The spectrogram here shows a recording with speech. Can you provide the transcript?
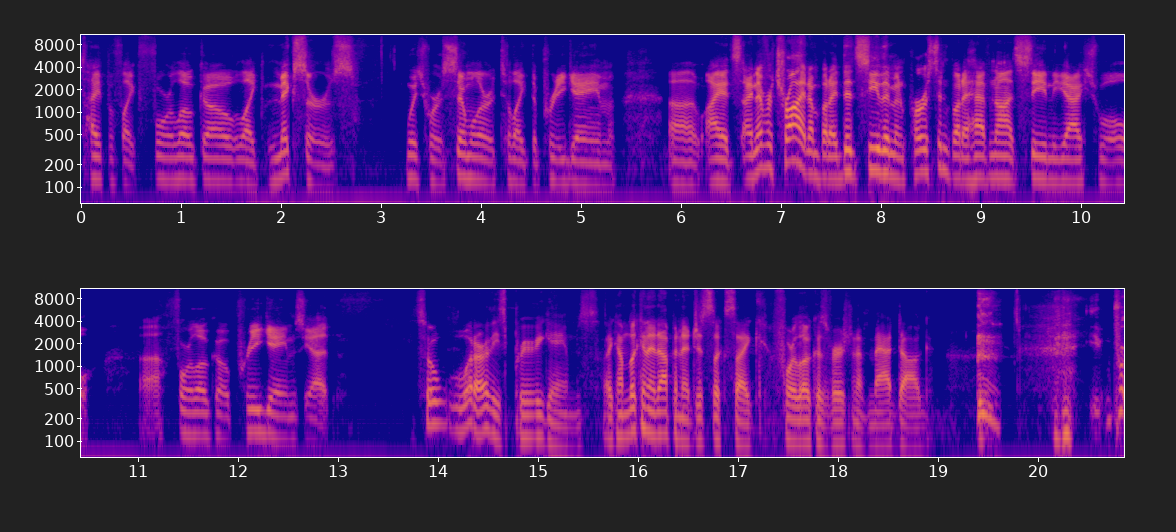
type of like Four Loco like mixers, which were similar to like the pregame. Uh, I had I never tried them, but I did see them in person. But I have not seen the actual uh, Four Loco pregames yet. So what are these pre-games? Like I'm looking it up and it just looks like Four Locos version of Mad Dog. Pr-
